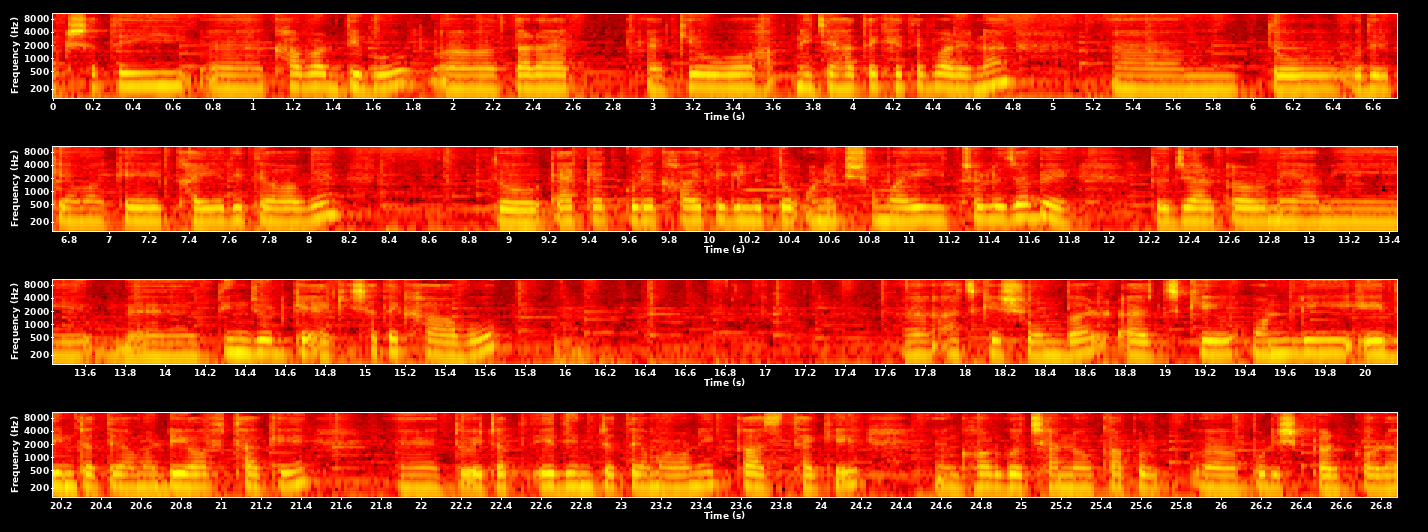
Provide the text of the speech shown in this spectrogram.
একসাথেই খাবার দিব। তারা কেউ নিজে হাতে খেতে পারে না। তো ওদেরকে আমাকে খাইয়ে দিতে হবে। তো এক এক করে খাওয়াইতে গেলে তো অনেক সময় চলে যাবে। তো যার কারণে আমি তিনজনকে একই সাথে খাওয়াবো। আজকে সোমবার, আজকে অনলি এই দিনটাতে আমার ডে অফ থাকে। তো এটা, এই দিনটাতে আমার অনেক কাজ থাকে। ঘর গোছানো, কাপড় পরিষ্কার করা,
